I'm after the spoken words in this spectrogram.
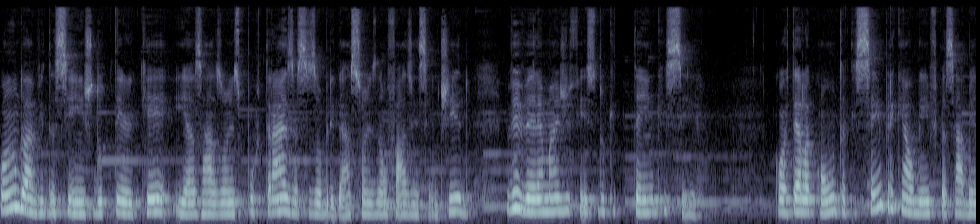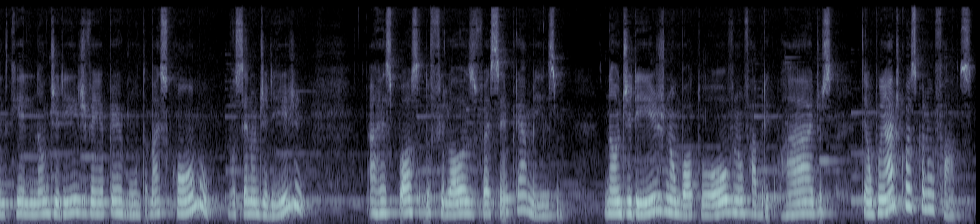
Quando a vida se enche do ter que e as razões por trás dessas obrigações não fazem sentido, viver é mais difícil do que tem que ser. Cortella conta que sempre que alguém fica sabendo que ele não dirige, vem a pergunta: Mas como? Você não dirige? A resposta do filósofo é sempre a mesma: Não dirijo, não boto ovo, não fabrico rádios, tem um punhado de coisas que eu não faço.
